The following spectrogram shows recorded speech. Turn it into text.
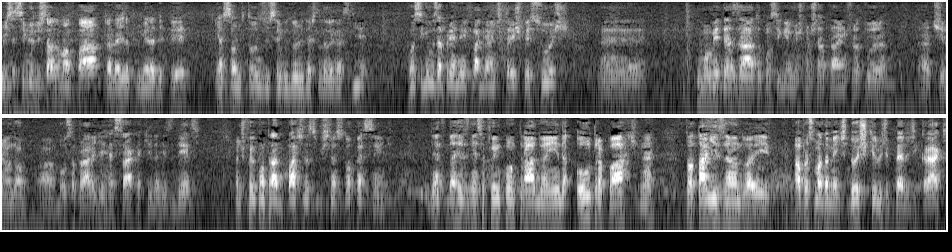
Polícia Civil do Estado do Amapá, através da primeira DP, em ação de todos os servidores desta delegacia, conseguimos apreender em flagrante três pessoas. É, no momento exato, conseguimos constatar a infratora é, tirando a, a bolsa para a área de ressaca aqui da residência, onde foi encontrado parte da substância entorpecente. Dentro da residência foi encontrado ainda outra parte, né, totalizando aí aproximadamente 2 kg de pedra de crack,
